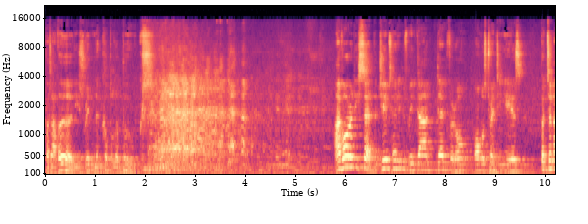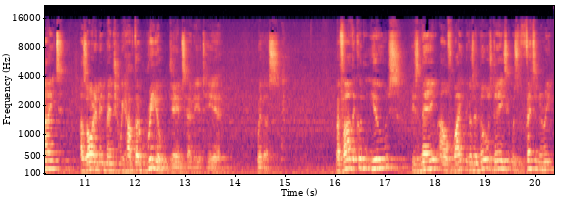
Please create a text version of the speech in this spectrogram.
But I've heard he's written a couple of books. I've already said that James Herriot has been dead for al- almost 20 years, but tonight, as already been mentioned, we have the real James Herriot here with us. My father couldn't use his name, Alf Wight, because in those days it was veterinary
